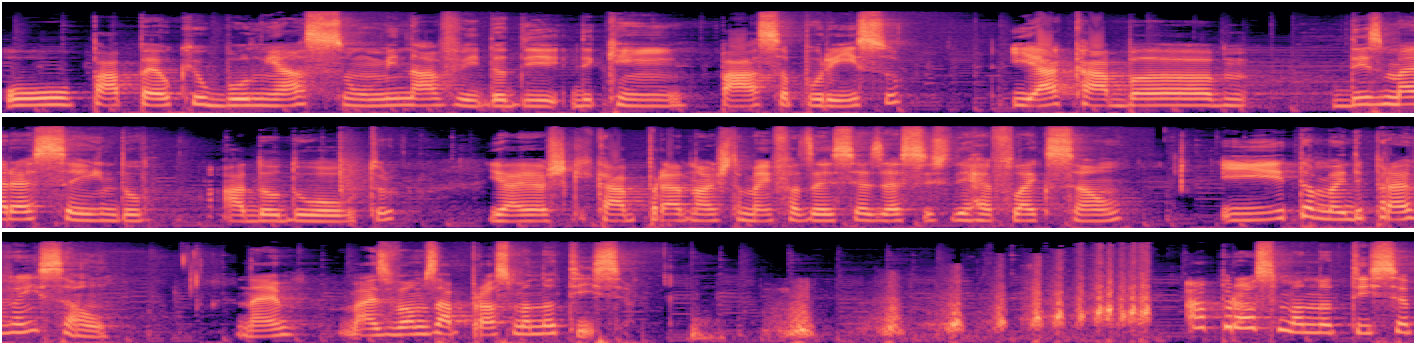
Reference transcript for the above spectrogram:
o papel que o bullying assume na vida de, de quem passa por isso e acaba desmerecendo a dor do outro. E aí acho que cabe para nós também fazer esse exercício de reflexão e também de prevenção, né? Mas vamos à próxima notícia. A próxima notícia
